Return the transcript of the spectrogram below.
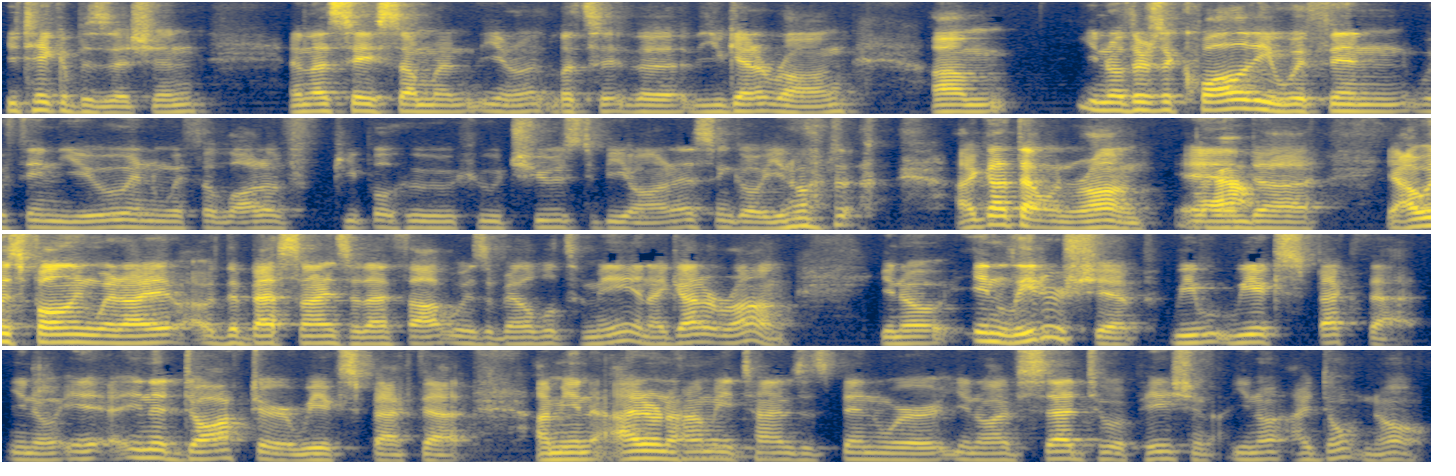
you take a position and let's say someone you know let's say the you get it wrong um you know there's a quality within within you and with a lot of people who who choose to be honest and go you know what? I got that one wrong. And uh yeah i was following what i the best science that i thought was available to me and i got it wrong. You know in leadership we we expect that. You know in, in, a doctor we expect that. I mean i don't know how many times it's been where you know i've said to a patient you know i don't know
